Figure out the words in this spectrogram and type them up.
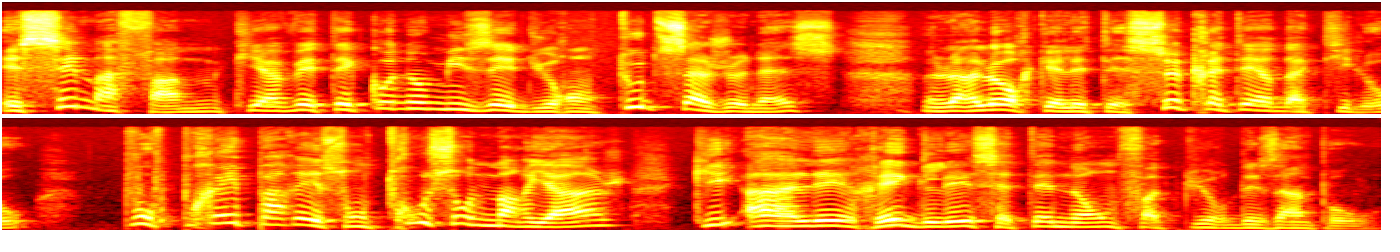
Et c'est ma femme qui avait économisé durant toute sa jeunesse, alors qu'elle était secrétaire dactylo, pour préparer son trousseau de mariage qui allait régler cette énorme facture des impôts.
